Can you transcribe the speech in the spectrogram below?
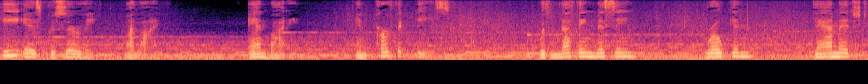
He is preserving my life and body in perfect peace, with nothing missing, broken, damaged,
